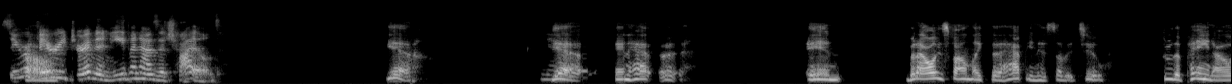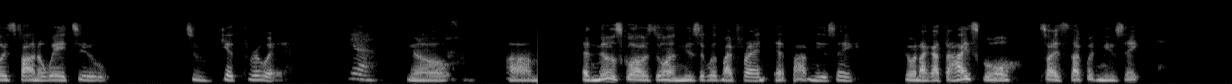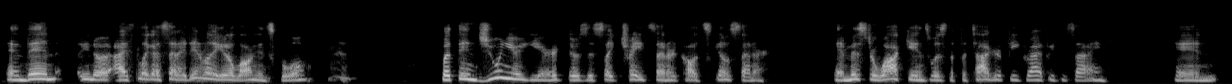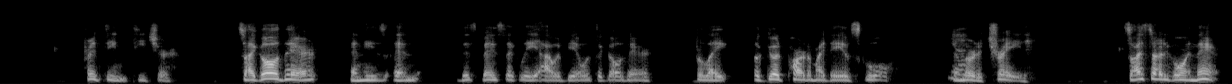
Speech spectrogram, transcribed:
so you were um, very driven even as a child. Yeah. Yeah. yeah. And have, uh, and, but I always found like the happiness of it too. Through the pain, I always found a way to, to get through it. Yeah. You know, um, in middle school, I was doing music with my friend, hip hop music. And when I got to high school, so I stuck with music. And then, you know, I like I said, I didn't really get along in school. But then junior year, there's this like trade center called Skill Center. And Mr. Watkins was the photography, graphic design, and printing teacher. So I go there and he's and this basically I would be able to go there for like a good part of my day of school yeah. and learn a trade. So I started going there.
